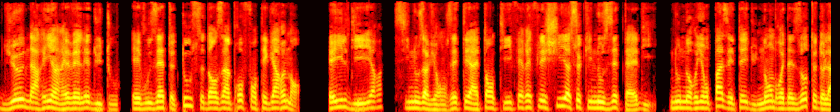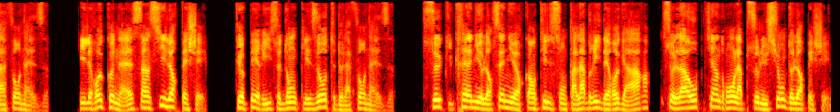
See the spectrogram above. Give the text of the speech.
Dieu n'a rien révélé du tout, et vous êtes tous dans un profond égarement. Et ils dirent, si nous avions été attentifs et réfléchis à ce qui nous était dit, nous n'aurions pas été du nombre des hôtes de la fournaise. Ils reconnaissent ainsi leurs péchés. Que périssent donc les hôtes de la fournaise? Ceux qui craignent leur Seigneur quand ils sont à l'abri des regards, ceux-là obtiendront l'absolution de leurs péchés,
